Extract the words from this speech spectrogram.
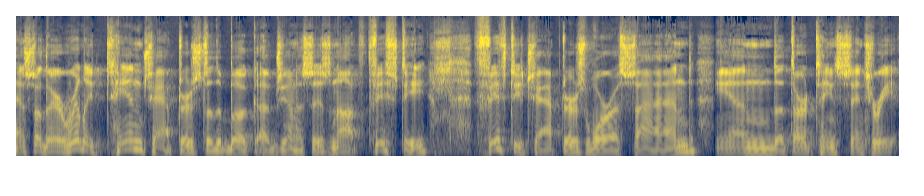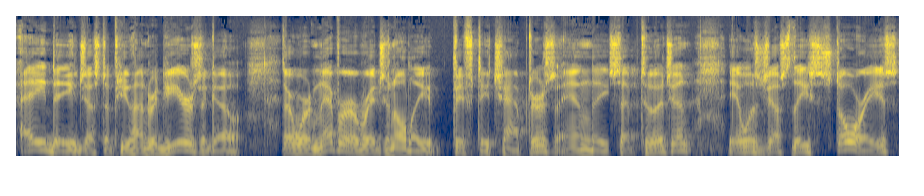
And so there are really 10 chapters to the book of Genesis, not 50. 50 chapters were assigned in the 13th century AD, just a few hundred years ago. There were never originally 50 chapters in the Septuagint. It was just these stories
